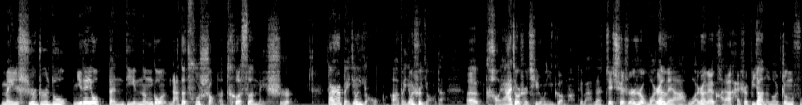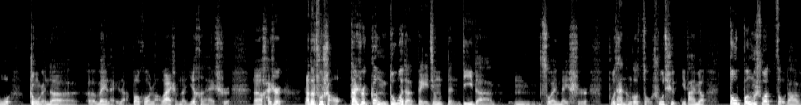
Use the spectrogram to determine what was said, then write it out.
美食之都你得有本地能够拿得出手的特色美食。当然，北京有啊，北京是有的。呃，烤鸭就是其中一个嘛，对吧？那这确实是我认为啊，我认为烤鸭还是比较能够征服众人的呃味蕾的，包括老外什么的也很爱吃，呃，还是拿得出手。但是更多的北京本地的。嗯，所谓美食不太能够走出去，你发现没有？都甭说走到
